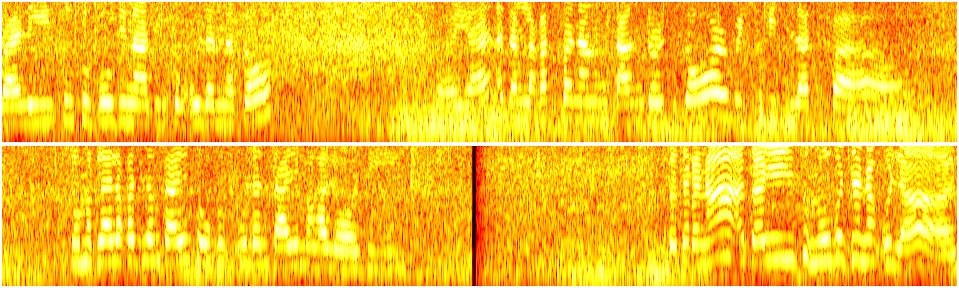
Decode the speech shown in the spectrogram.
Bali, susugudin natin tong ulan na to. So ayan, at ang lakas pa ng thunderstorm with kidlat pa. So maglalakad lang tayo, sugod ulan tayo mga Lodi. So tara na, at tayo sumugod na ng ulan.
